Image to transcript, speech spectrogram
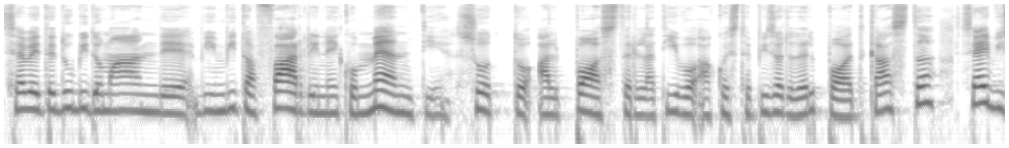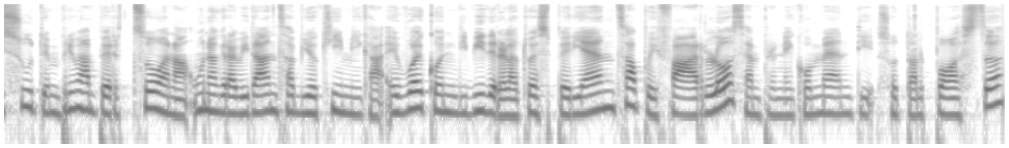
Se avete dubbi, domande, vi invito a farli nei commenti sotto al post relativo a questo episodio del podcast. Se hai vissuto in prima persona una gravidanza biochimica e vuoi condividere la tua esperienza, puoi farlo sempre nei commenti sotto al post.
